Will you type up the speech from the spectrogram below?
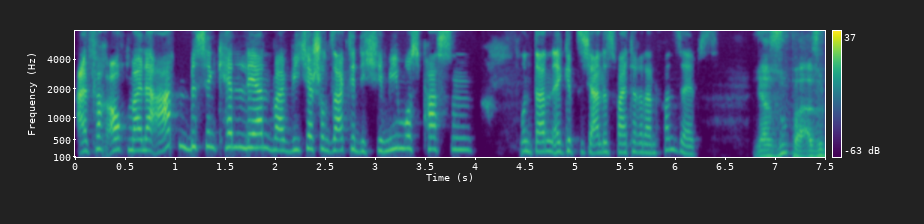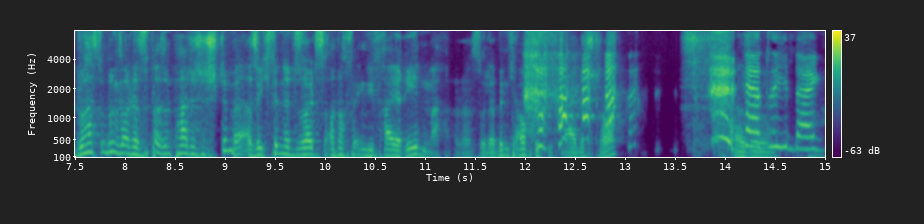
einfach auch meine Art ein bisschen kennenlernen, weil wie ich ja schon sagte, die Chemie muss passen und dann ergibt sich alles weitere dann von selbst. Ja, super. Also du hast übrigens auch eine super sympathische Stimme. Also ich finde, du solltest auch noch irgendwie freie Reden machen oder so. Da bin ich auch richtig neidisch drauf. Also, Herzlichen Dank.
